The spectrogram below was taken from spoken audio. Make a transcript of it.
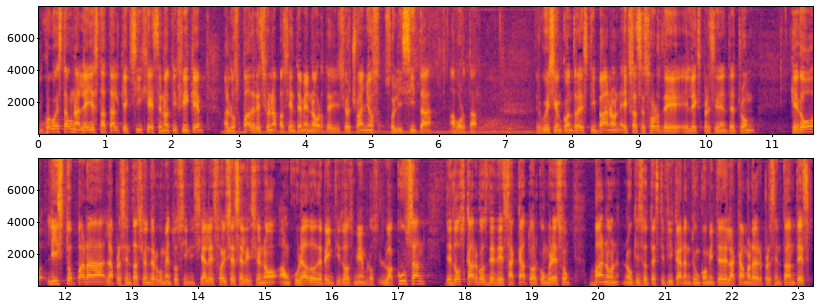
En juego está una ley estatal que exige se notifique a los padres si una paciente menor de 18 años solicita abortar. El juicio en contra de Steve Bannon, ex asesor del expresidente Trump, quedó listo para la presentación de argumentos iniciales. Hoy se seleccionó a un jurado de 22 miembros. Lo acusan de dos cargos de desacato al Congreso. Bannon no quiso testificar ante un comité de la Cámara de Representantes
